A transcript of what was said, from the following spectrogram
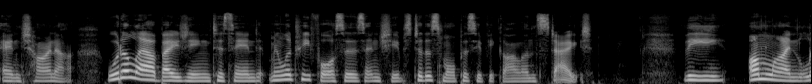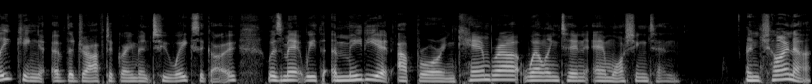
and China would allow Beijing to send military forces and ships to the small Pacific island state. The online leaking of the draft agreement two weeks ago was met with immediate uproar in Canberra, Wellington, and Washington. And China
